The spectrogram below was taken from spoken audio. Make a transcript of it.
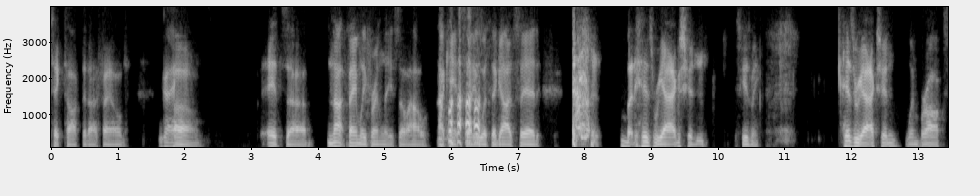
TikTok that I found. Okay. Um, it's uh not family friendly, so I'll I can't say what the guy said, but his reaction, excuse me, his reaction when Brock's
